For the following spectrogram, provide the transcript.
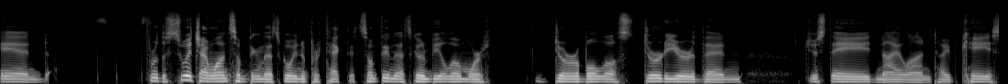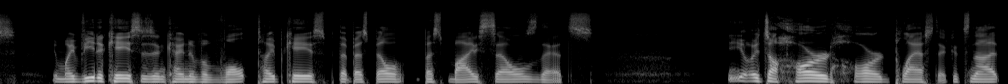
and for the Switch, I want something that's going to protect it, something that's going to be a little more durable, a little sturdier than just a nylon type case. My Vita case is in kind of a vault type case that Best Bell Best Buy sells. That's you know, it's a hard, hard plastic. It's not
